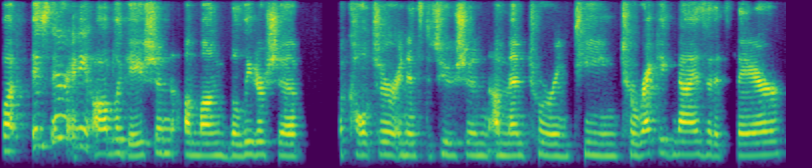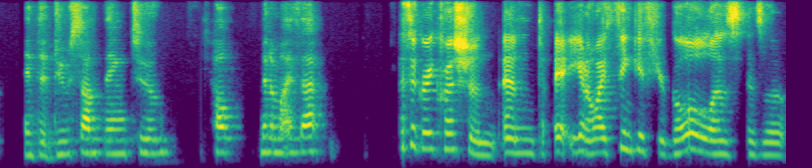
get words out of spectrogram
but is there any obligation among the leadership, a culture, an institution, a mentoring team to recognize that it's there and to do something to help minimize that? That's a great question, and eh, you know, I think if your goal as as a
